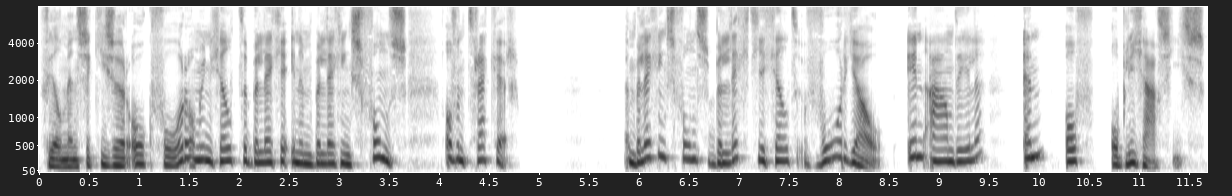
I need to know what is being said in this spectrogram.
Veel mensen kiezen er ook voor om hun geld te beleggen in een beleggingsfonds of een tracker. Een beleggingsfonds belegt je geld voor jou in aandelen en of obligaties.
